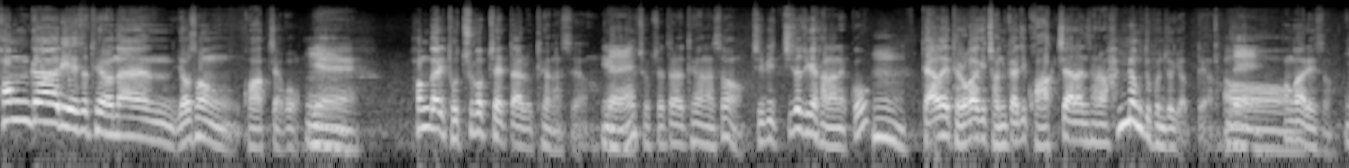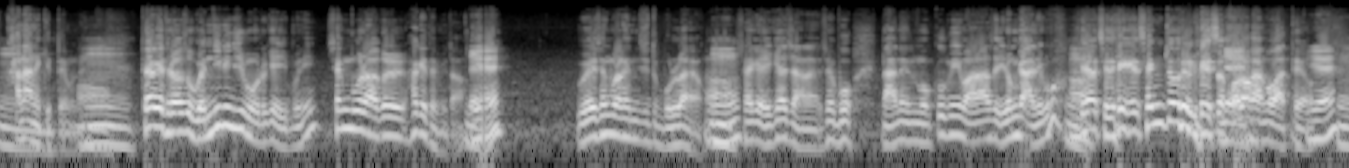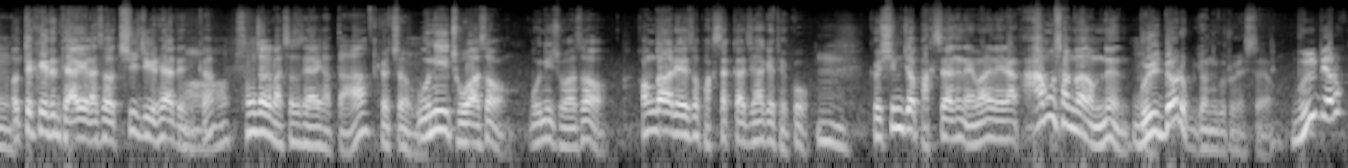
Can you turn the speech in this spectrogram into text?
헝가리에서 태어난 여성 과학자고 예. 헝가리 도축업자의 딸로 태어났어요. 네. 도축업자 딸로 태어나서 집이 찢어지게 가난했고 음. 대학에 들어가기 전까지 과학자라는 사람 한 명도 본 적이 없대요. 네. 어. 헝가리에서 가난했기 때문에 음. 대학에 들어가서 웬일인지 모르게 이분이 생물학을 하게 됩니다. 네. 예. 왜 생물학 했는지도 몰라요. 음. 자기가 얘기하지 않아요. 저뭐 나는 뭐 꿈이 많아서 이런 게 아니고 그냥 제 생에 생존을 위해서 네. 걸어간 것 같아요. 예. 음. 어떻게든 대학에 가서 취직을 해야 되니까. 어, 성적에 맞춰서 대학에 갔다. 그렇죠. 운이 좋아서 운이 좋아서 헝가리에서 박사까지 하게 되고 음. 그 심지어 박사는 mRNA랑 아무 상관없는 물벼룩 연구를 했어요. 물벼룩?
